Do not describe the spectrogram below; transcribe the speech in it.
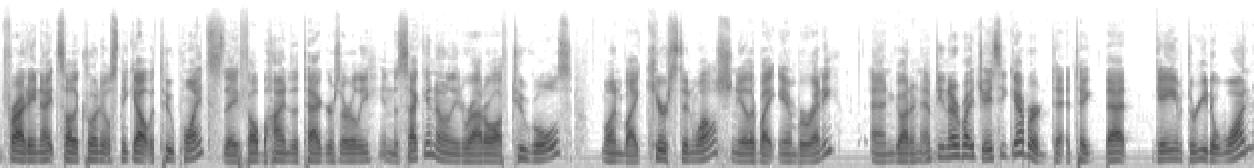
Friday night saw the Colonials sneak out with two points. They fell behind the Tigers early in the second, only to rattle off two goals, one by Kirsten Welsh and the other by Amber Rennie, and got an empty netter by Jaycee Gebhard to take that game three to one.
